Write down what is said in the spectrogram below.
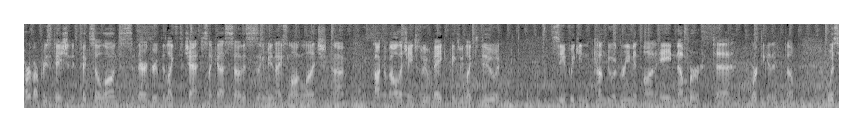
part of our presentation. It took so long because they're a group that likes to chat just like us. So this is gonna be a nice long lunch, uh, talking about all the changes we would make and things we'd like to do and see if we can come to agreement on a number to work together. So wish,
